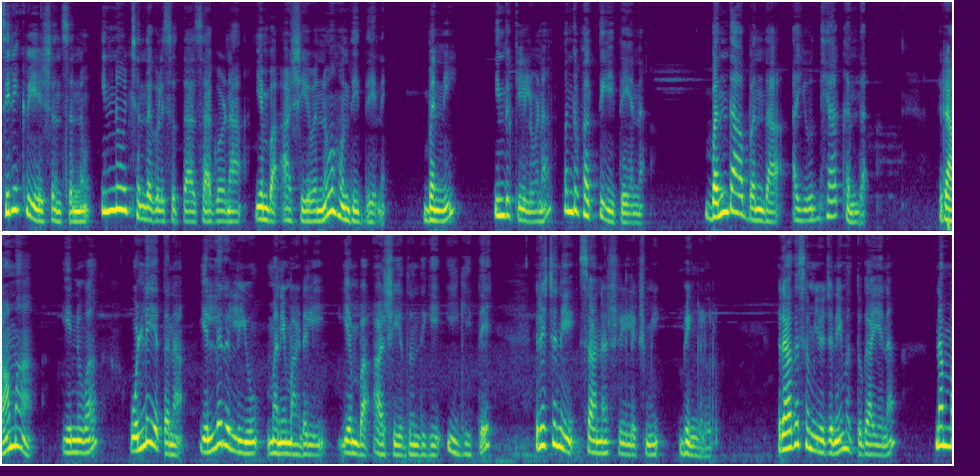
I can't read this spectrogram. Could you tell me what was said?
ಸಿರಿ ಕ್ರಿಯೇಷನ್ಸನ್ನು ಇನ್ನೂ ಚಂದಗೊಳಿಸುತ್ತಾ ಸಾಗೋಣ ಎಂಬ ಆಶಯವನ್ನು ಹೊಂದಿದ್ದೇನೆ. ಬನ್ನಿ, ಇಂದು ಕೇಳೋಣ ಒಂದು ಭಕ್ತಿಗೀತೆಯನ್ನು. ಬಂದ ಬಂದ ಅಯೋಧ್ಯ ಕಂದ. ರಾಮ ಎನ್ನುವ ಒಳ್ಳೆಯತನ ಎಲ್ಲರಲ್ಲಿಯೂ ಮನೆ ಮಾಡಲಿ ಎಂಬ ಆಶಯದೊಂದಿಗೆ ಈ ಗೀತೆ ರಚನೆ ಸಾನಾ ಶ್ರೀಲಕ್ಷ್ಮಿ, ಬೆಂಗಳೂರು. ರಾಗ ಸಂಯೋಜನೆ ಮತ್ತು ಗಾಯನ, ನಮ್ಮ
